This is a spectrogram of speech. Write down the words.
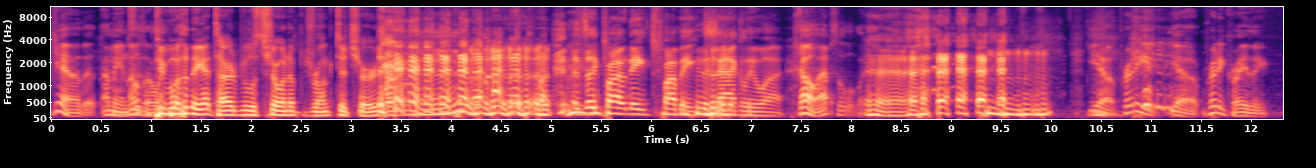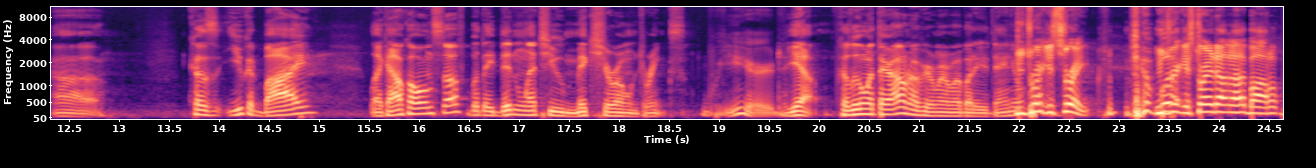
Yeah, that- I mean those are like, People they got tired of people showing up drunk to church. Mm-hmm. It's like probably it's probably exactly why. Oh, absolutely. yeah, pretty. Yeah, pretty crazy. Uh, because you could buy like alcohol and stuff, but they didn't let you mix your own drinks. Weird. Yeah, because we went there. I don't know if you remember my buddy Daniel, You drink it straight. You But- drink it straight out of that bottle.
